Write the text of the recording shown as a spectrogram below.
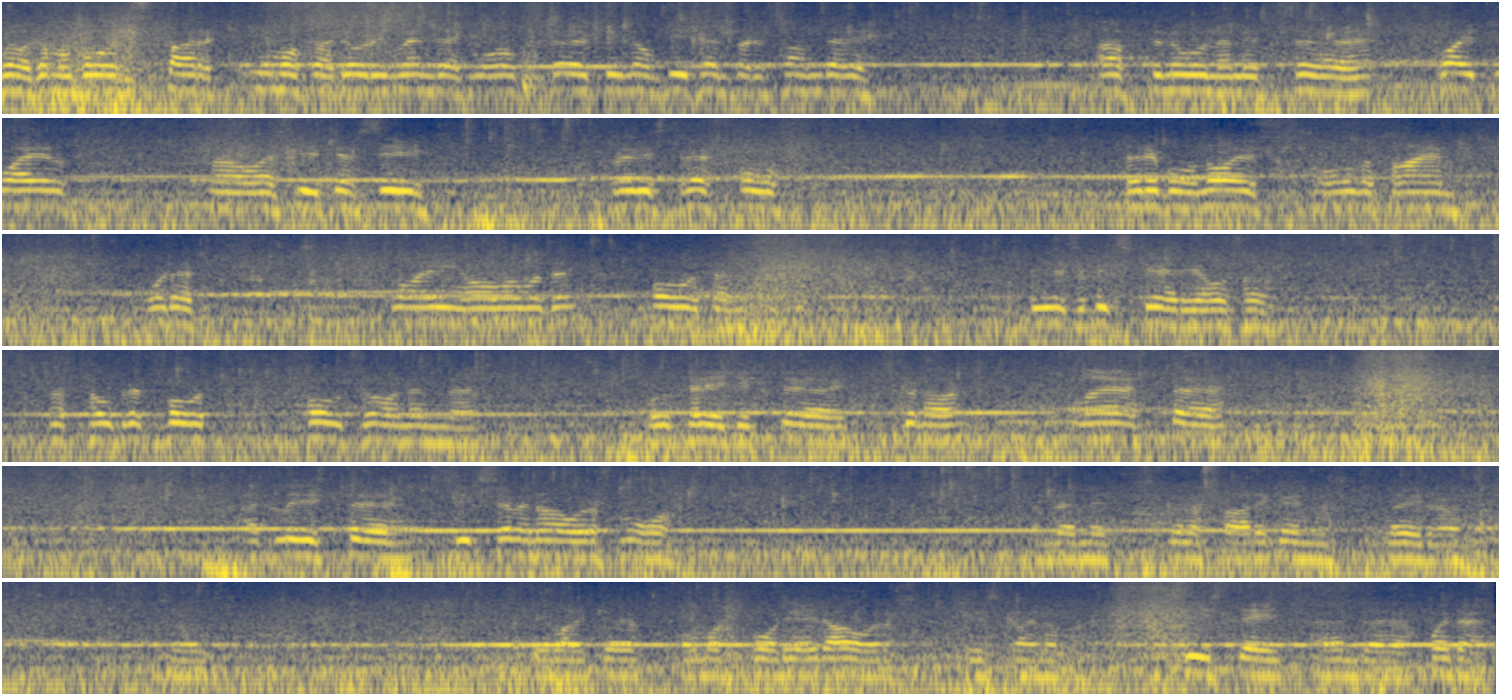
Welcome aboard Stark Imoca Vendée Globe 13 of December Sunday afternoon and it's uh, quite wild now as you can see. Pretty stressful, terrible noise all the time. Water flying all over the boat and feels a bit scary also. Just hope that boat holds on and uh, we'll take it. Uh, it's gonna last uh, at least uh, six, seven hours more. And then it's gonna start again later. So it'll be like uh, almost 48 hours this kind of sea state and uh, weather.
